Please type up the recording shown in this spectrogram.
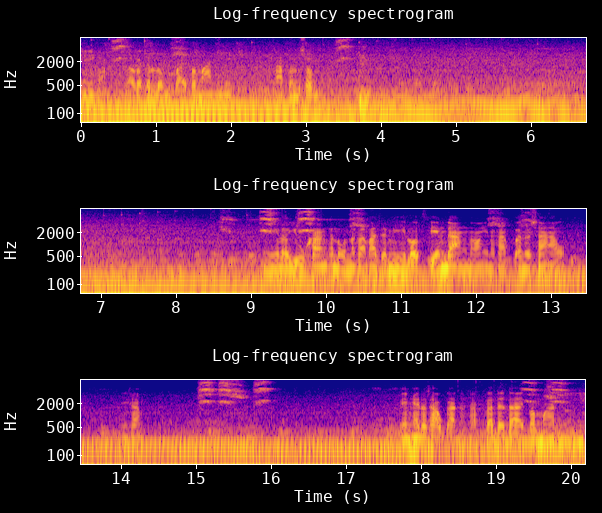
นี่ครับเราก็จะลงไปประมาณนี้ครับท่านผู้ชมนี่เราอยู่ข้างถนนนะครับ อาจจะมีรถเสียงดังหน่อยนะครับ ตอนเช้านี่ครับแบ่งให้เท่าๆกันนะครับ ก็จะได้ประมาณนี้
